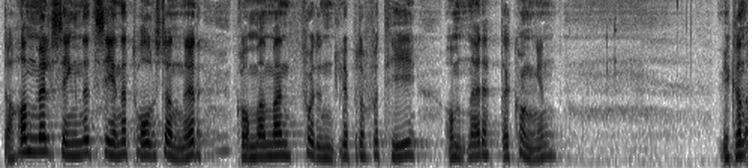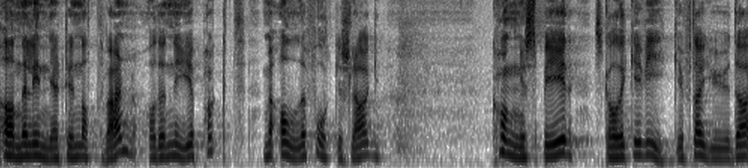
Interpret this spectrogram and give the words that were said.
Da han velsignet sine tolv sønner, kom han med en forunderlig profeti om den rette kongen. Vi kan ane linjer til nattvern og den nye pakt med alle folkeslag. Kongespir skal ikke vike fra Juda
